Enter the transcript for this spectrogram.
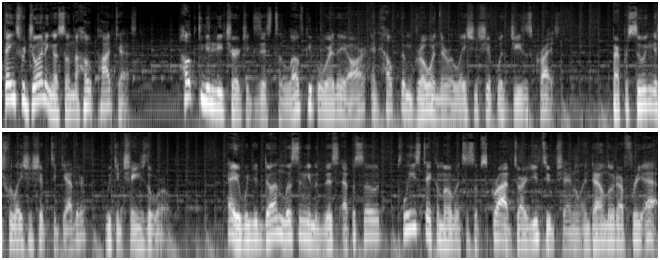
Thanks for joining us on the Hope Podcast. Hope Community Church exists to love people where they are and help them grow in their relationship with Jesus Christ. By pursuing this relationship together, we can change the world. Hey, when you're done listening to this episode, please take a moment to subscribe to our YouTube channel and download our free app.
